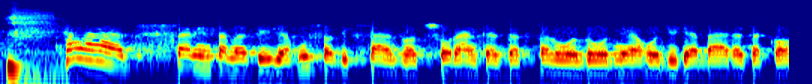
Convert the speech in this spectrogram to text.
hát szerintem ez így a 20. század során kezdett feloldódni, ahogy ugye bár ezek a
